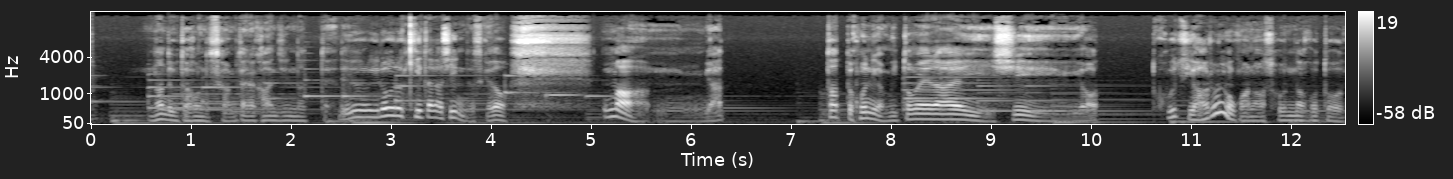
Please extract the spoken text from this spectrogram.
「なんで疑うんですか?」みたいな感じになって。でいろいろ聞いたらしいんですけどまあやったって本人は認めないしやこいつやるのかな？そんなこと。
